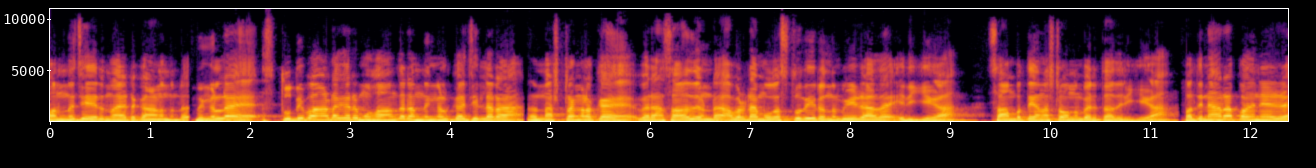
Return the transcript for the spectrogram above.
വന്നു ചേരുന്നതായിട്ട് കാണുന്നുണ്ട്. നിങ്ങളുടെ സ്തുതിപാഠകർ മുഖാന്തരം നിങ്ങൾക്ക് ചില്ലറ നഷ്ടങ്ങളൊക്കെ വരാൻ സാധ്യതയുണ്ട്. അവരുടെ മുഖസ്തുതിയിലൊന്നും വീഴാതെ ഇരിക്കുക. സാമ്പത്തിക നഷ്ടമൊന്നും വരുത്താതിരിക്കുക. പതിനാറ് പതിനേഴ്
